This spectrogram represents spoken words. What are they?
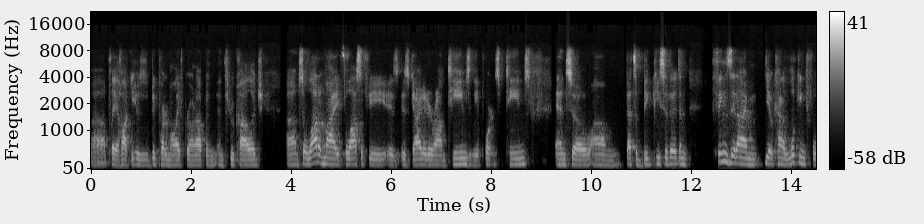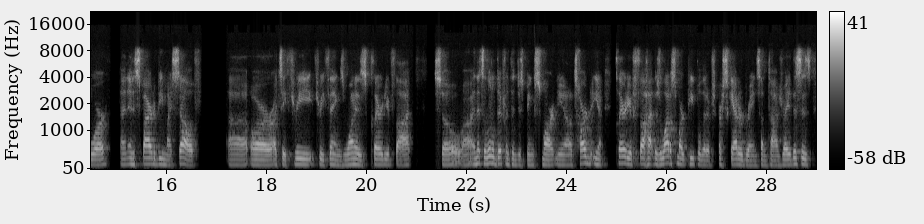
uh, play a hockey. It was a big part of my life growing up and, and through college. Um, so a lot of my philosophy is is guided around teams and the importance of teams, and so um, that's a big piece of it. And things that I'm you know kind of looking for and, and aspire to be myself uh, are I'd say three three things. One is clarity of thought. So, uh, and that's a little different than just being smart. You know, it's hard. You know, clarity of thought. There's a lot of smart people that are, scatterbrained sometimes, right? This is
